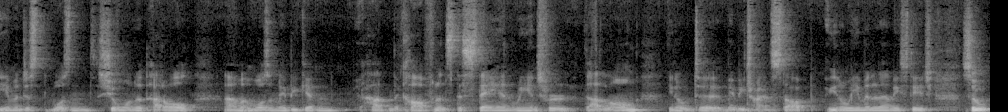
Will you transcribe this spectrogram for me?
Eamonn just wasn't showing it at all, um, and wasn't maybe given Hatton the confidence to stay in range for that long, you know, to maybe try and stop, you know, Eamonn at any stage. So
